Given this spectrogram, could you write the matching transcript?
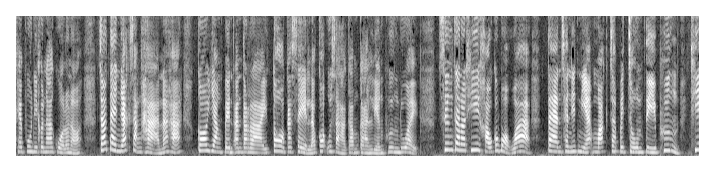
แค่พูดนี้ก็น่ากลัวแล้วเนาะเจ้าแตนยักษ์สังหารนะคะ ก็ยังเป็นอันตรายต่อเกษตร แล้วก็อุตสาหกรรมการเลี้ยงผึ้งด้วย ซึ่งเจ้าหน้าที่เขาก็บอกว่าแตนชนิดนี้มักจะไปโจมตีผึ้งที่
